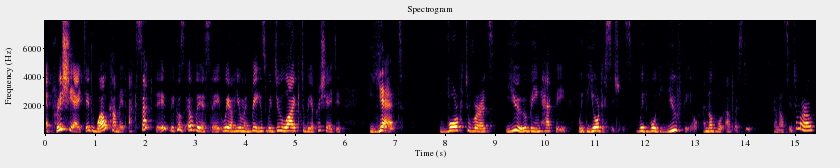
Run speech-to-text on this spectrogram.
appreciated, welcome it, accept it, because obviously we are human beings, we do like to be appreciated. Yet, work towards you being happy with your decisions, with what you feel, and not what others do and I'll see you tomorrow.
